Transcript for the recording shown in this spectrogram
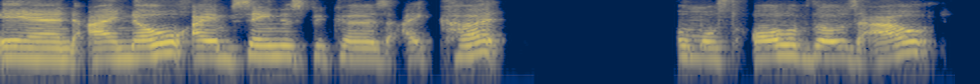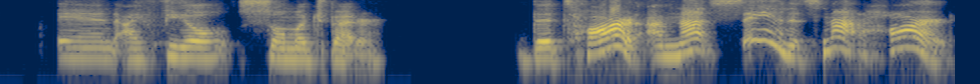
And I know I am saying this because I cut almost all of those out and I feel so much better. That's hard. I'm not saying it's not hard,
